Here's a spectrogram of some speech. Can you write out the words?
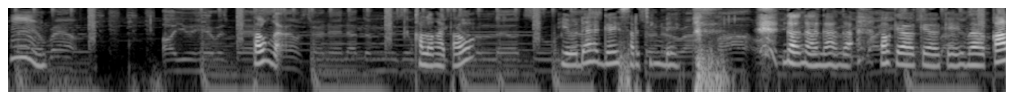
Hmm. Tahu nggak? Kalau nggak tahu ya udah guys searching deh. nggak nggak nggak. Nggak oke oke oke. Bakal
